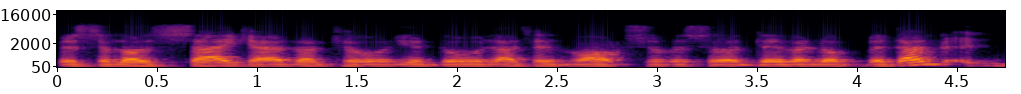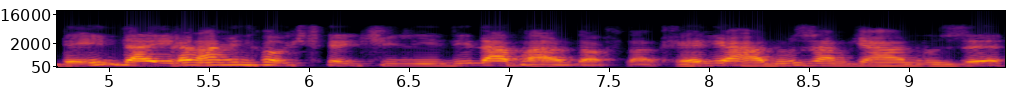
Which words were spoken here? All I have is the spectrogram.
به اصطلاح سعی کردن تئوری دولت مارکس رو به اصطلاح دیولوب بدن به این دقیقا همین نکته کلیدی نپرداختن. خیلی هنوز هم که هنوزه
